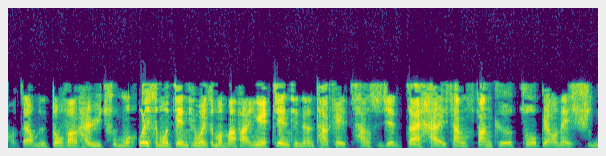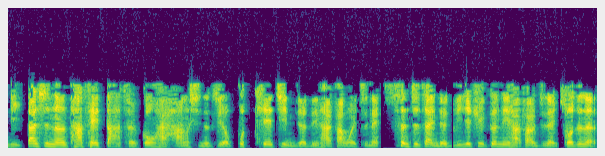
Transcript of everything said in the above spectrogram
哦在我们的东方海域出没。为什么舰艇会这么麻烦？因为舰艇呢，它可以长时间在海上方格坐标内巡历，但是呢，它可以打着公海航行的自由，不贴近你的领海范围之内，甚至在你的临界区跟领海范围之内。说真的，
